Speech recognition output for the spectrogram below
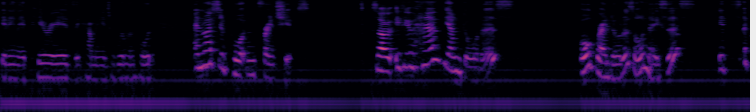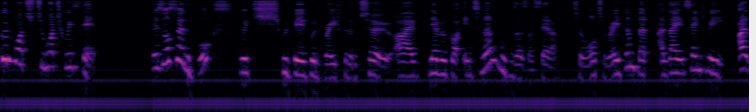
getting their periods and coming into womanhood, and most important, friendships. So if you have young daughters, or granddaughters, or nieces, it's a good watch to watch with them. There's also the books, which would be a good read for them too. I've never got into them because, as I said, I'm too old to read them, but they seem to be. I,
